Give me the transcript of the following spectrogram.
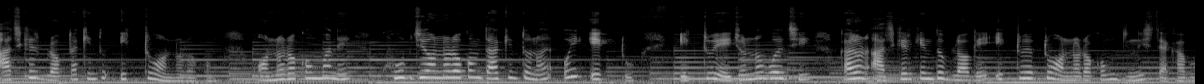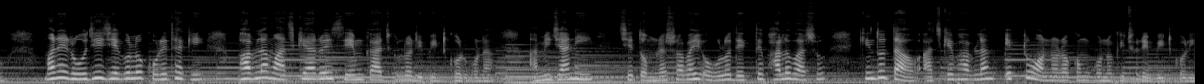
আজকের ব্লগটা কিন্তু একটু অন্যরকম। অন্যরকম মানে খুব যে অন্যরকম তা কিন্তু নয়, ওই একটু। একটু এই জন্য বলছি, কারণ আজকের কিন্তু ব্লগে একটু একটু অন্যরকম জিনিস দেখাবো। মানে রোজই যেগুলো করে থাকি, ভাবলাম আজকে আর ওই সেম কাজগুলো রিপিট করব না। আমি জানি যে তোমরা সবাই ওগুলো দেখতে ভালোবাসো, কিন্তু তাও আজকে ভাবলাম একটু অন্যরকম কোনো কিছু রিপিট করি।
